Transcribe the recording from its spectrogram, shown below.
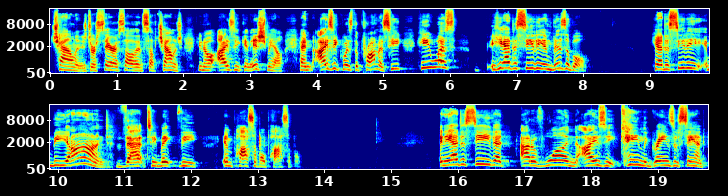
challenged, or Sarah saw himself challenged, you know, Isaac and Ishmael. And Isaac was the promise. He, he was, he had to see the invisible. He had to see the beyond that to make the impossible possible. And he had to see that out of one Isaac came the grains of sand.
